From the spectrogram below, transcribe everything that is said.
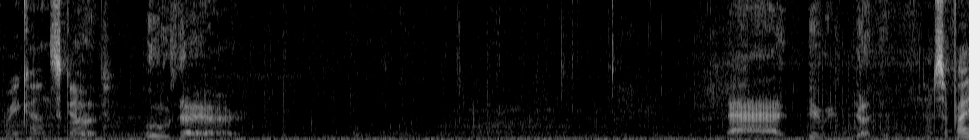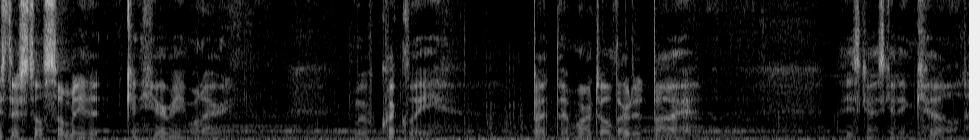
recon scope. Who's there? Ah, you nothing. I'm surprised there's still so many that can hear me when I move quickly, but that weren't alerted by these guys getting killed.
